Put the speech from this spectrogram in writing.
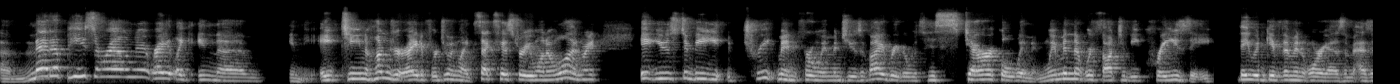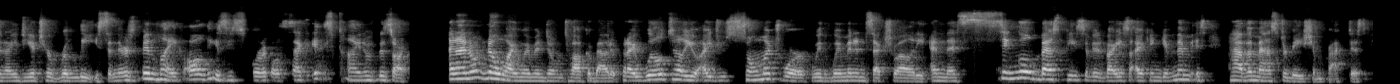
a meta piece around it, right? Like in the in the 1800, right? If we're doing like sex history 101, right? It used to be treatment for women to use a vibrator with hysterical women, women that were thought to be crazy. They would give them an orgasm as an idea to release. And there's been like all these historical sex. It's kind of bizarre. And I don't know why women don't talk about it, but I will tell you, I do so much work with women and sexuality. And the single best piece of advice I can give them is have a masturbation practice,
